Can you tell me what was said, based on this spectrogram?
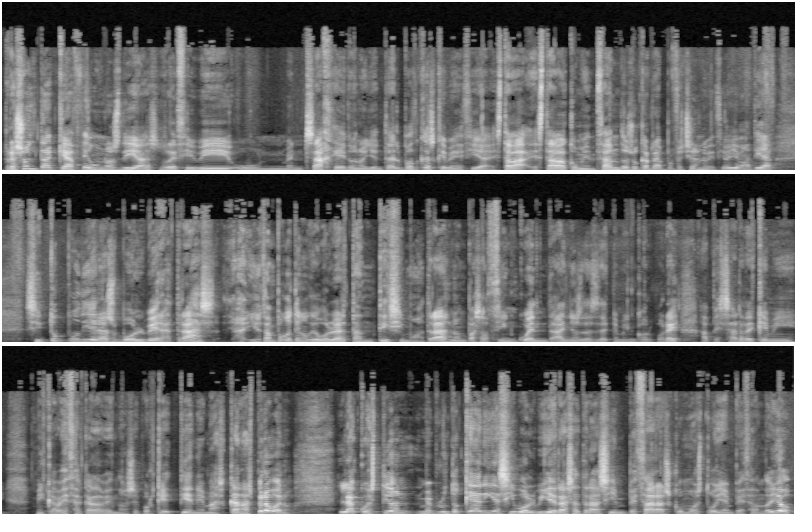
Resulta que hace unos días recibí un mensaje de un oyente del podcast que me decía, estaba, estaba comenzando su carrera profesional y me decía, oye Matías, si tú pudieras volver atrás, yo tampoco tengo que volver tantísimo atrás, no han pasado 50 años desde que me incorporé, a pesar de que mi, mi cabeza cada vez no sé por qué tiene más canas, pero bueno, la cuestión me pregunto, ¿qué harías si volvieras atrás y empezaras como estoy empezando yo?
